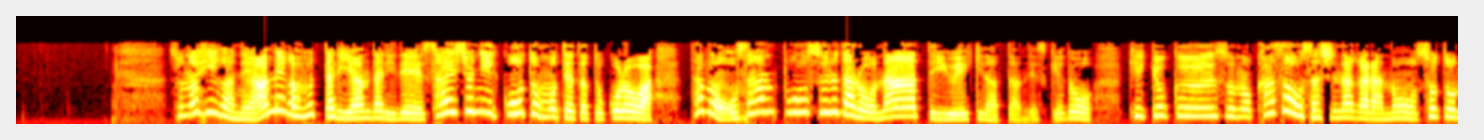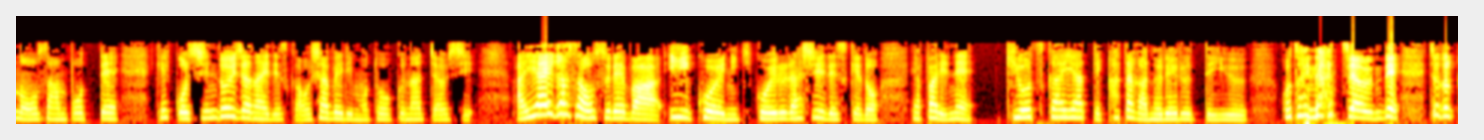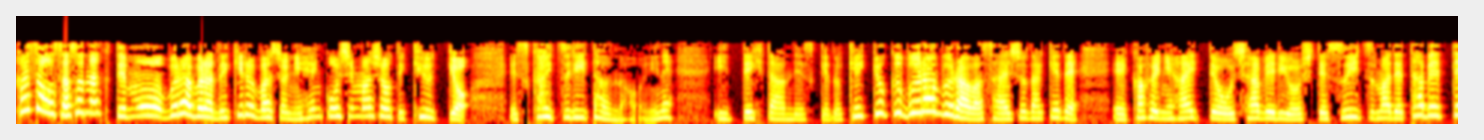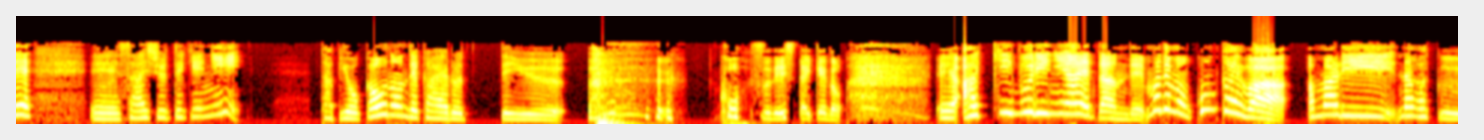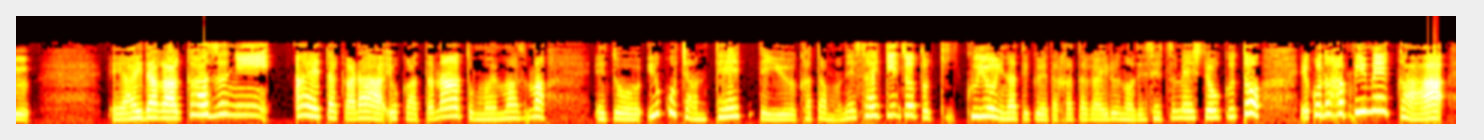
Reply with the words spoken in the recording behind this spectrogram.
その日がね、雨が降ったり止んだりで、最初に行こうと思ってたところは、多分お散歩をするだろうなーっていう駅だったんですけど、結局、その傘を差しながらの外のお散歩って結構しんどいじゃないですか。おしゃべりも遠くなっちゃうし。あいあい傘をすればいい声に聞こえるらしいですけど、やっぱりね、気を使い合って肩が濡れるっていうことになっちゃうんで、ちょっと傘を差さなくてもブラブラできる場所に変更しましょうって急遽、スカイツリータウンの方にね、行ってきたんですけど、結局ブラブラは最初だけで、えカフェに入っておしゃべりをしてスイーツまで食べて、えー最終的にタピオカを飲んで帰るっていう コースでしたけど、えー秋ぶりに会えたんで、まあ、でも今回はあまり長く、えー間が空かずに会えたからよかったなと思います。まあ、えっ、と、ゆこちゃんてっていう方もね、最近ちょっと聞くようになってくれた方がいるので説明しておくと、えーこのハッピーメーカ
